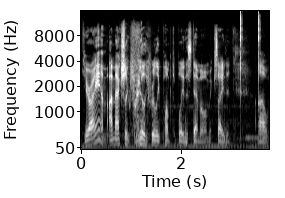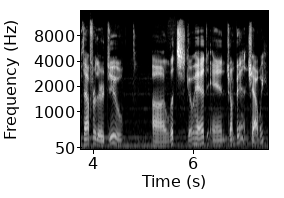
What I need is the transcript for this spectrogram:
here I am. I'm actually really, really pumped to play this demo. I'm excited. Uh, without further ado, uh, let's go ahead and jump in, shall we?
